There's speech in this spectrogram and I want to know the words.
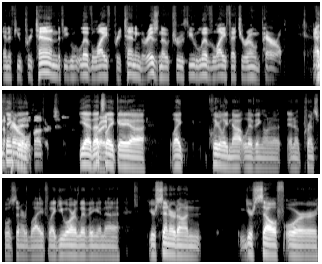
and if you pretend if you live life pretending there is no truth you live life at your own peril and I the peril that, of others yeah that's right. like a uh like clearly not living on a in a principle centered life. Like you are living in a you're centered on yourself or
